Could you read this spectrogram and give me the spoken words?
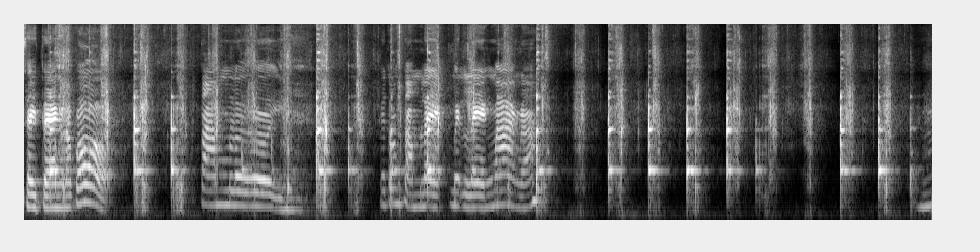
ใส่แตงแล้วก็ ตำเลย ไม่ต้องตำแรงเม็ดแรงมากนะอื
